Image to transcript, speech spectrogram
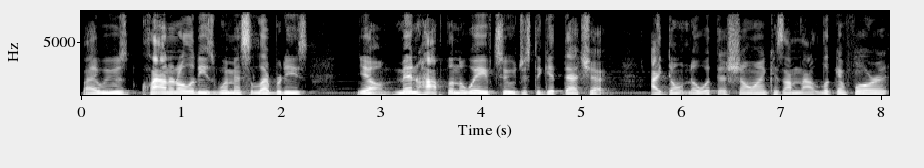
Like we was clowning all of these women celebrities. Yo, men hopped on the wave too just to get that check. I don't know what they're showing because I'm not looking for it.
